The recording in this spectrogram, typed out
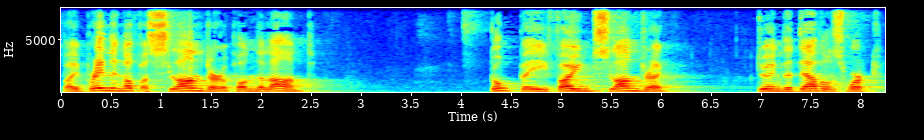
by bringing up a slander upon the land. Don't be found slandering, doing the devil's work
